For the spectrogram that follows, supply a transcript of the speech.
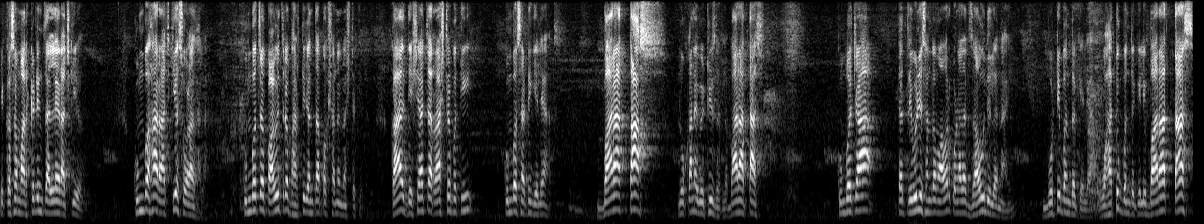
हे कसं मार्केटिंग चाललं आहे राजकीय. कुंभ हा राजकीय सोहळा झाला. कुंभचं पावित्र्य भारतीय जनता पक्षाने नष्ट केलं. काल देशाच्या राष्ट्रपती कुंभसाठी गेल्या. बारा तास लोकांना वेठीस धरलं. बारा तास. कुंभच्या त्या त्रिवेणी संगमावर कोणाला जाऊ दिलं नाही बोटी बंद केल्या वाहतूक बंद केली बारा तास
